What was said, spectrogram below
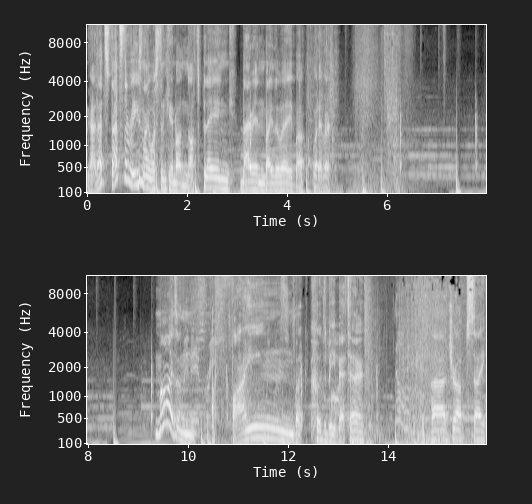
Yeah, that's that's the reason I was thinking about not playing Baron, by the way, but whatever. Ma isn't a fine, but could be better. Uh, drop psych.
